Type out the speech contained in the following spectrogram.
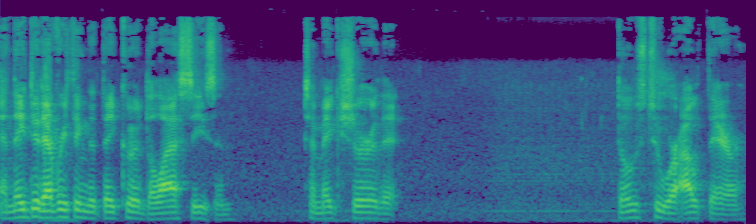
And they did everything that they could the last season to make sure that those two were out there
